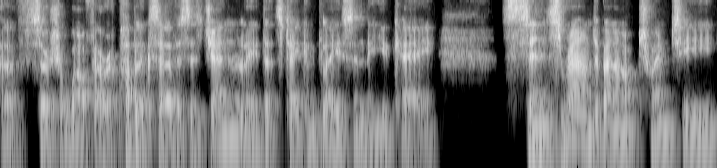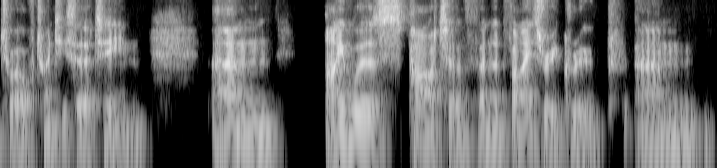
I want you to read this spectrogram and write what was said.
of social welfare, of public services generally, that's taken place in the UK since round about 2012, 2013. Um, I was part of an advisory group um,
